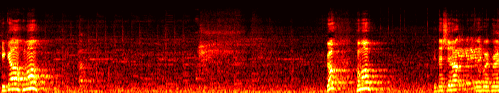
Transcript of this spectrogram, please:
Keep going, come on. Go, come on. Get that shit up. Good work, bro.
